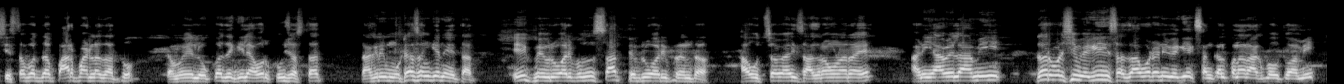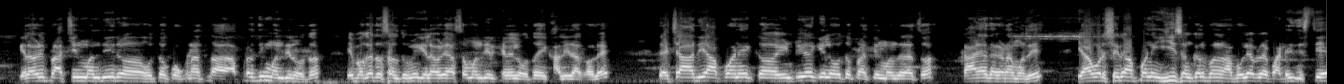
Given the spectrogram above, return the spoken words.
शिस्तबद्ध पार पाडला जातो. त्यामुळे लोक देखील यावर खुश असतात. नागरिक मोठ्या संख्येने येतात. एक फेब्रुवारीपासून सात फेब्रुवारीपर्यंत हा उत्सव यावेळी साजरा होणार आहे. आणि यावेळेला आम्ही दरवर्षी वेगळी सजावट आणि वेगळी एक संकल्पना राबवतो आम्ही. गेल्यावेळी प्राचीन मंदिर होतं कोकणातलं अप्रतिम मंदिर होतं. हे बघत असाल तुम्ही गेल्यावेळी असं मंदिर केलेलं होतं हे खाली दाखवलंय. त्याच्या आधी आपण एक इंटिरियर केलं होतं प्राचीन मंदिराचं काळ्या दगडामध्ये. या वर्षी आपण ही संकल्पना राबवली आपल्या पाठी दिसते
